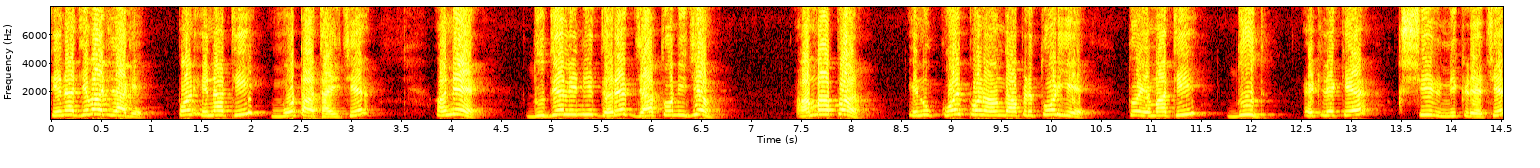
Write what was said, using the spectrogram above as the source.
તેના જેવા જ લાગે, પણ એનાથી મોટા થાય છે. અને દૂધેલીની દરેક જાતોની જેમ આમાં પણ એનું કોઈ પણ અંગ આપણે તોડીએ તો એમાંથી દૂધ એટલે કે ક્ષીર નીકળે છે.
